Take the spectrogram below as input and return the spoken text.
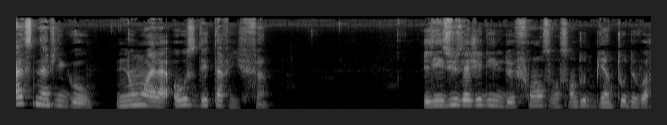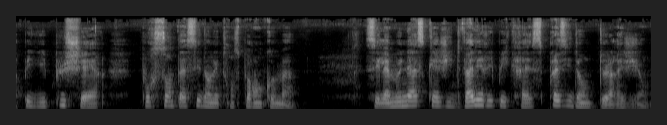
Passe Navigo, non à la hausse des tarifs. Les usagers d'Île-de-France vont sans doute bientôt devoir payer plus cher pour s'entasser dans les transports en commun. C'est la menace qu'agite Valérie Pécresse, présidente de la région.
